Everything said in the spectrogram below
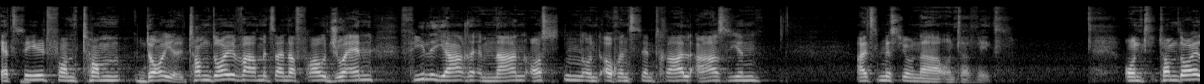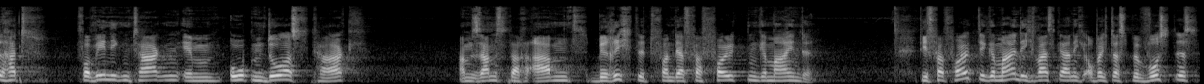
erzählt von Tom Doyle. Tom Doyle war mit seiner Frau Joanne viele Jahre im Nahen Osten und auch in Zentralasien als Missionar unterwegs. Und Tom Doyle hat vor wenigen Tagen im Open Doors Tag am Samstagabend berichtet von der verfolgten Gemeinde. Die verfolgte Gemeinde, ich weiß gar nicht, ob euch das bewusst ist,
